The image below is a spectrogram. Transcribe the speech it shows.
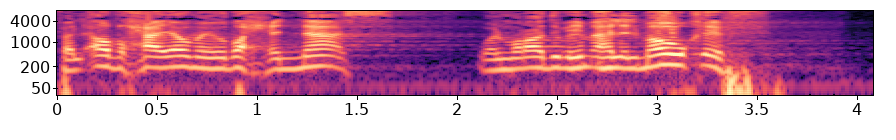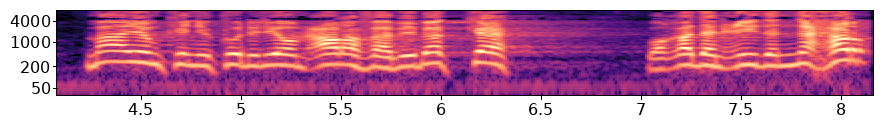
فالأضحى يوم يضحي الناس والمراد بهم أهل الموقف. ما يمكن يكون اليوم عرفة بمكة وغدا عيد النحر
